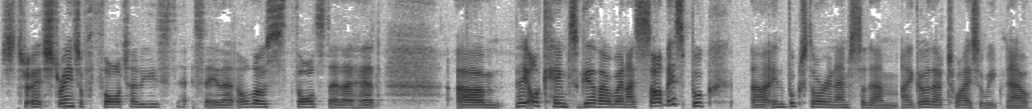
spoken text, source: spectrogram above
strange of thoughts, how do you say that? All those thoughts that I had um, they all came together when I saw this book uh, in a bookstore in Amsterdam. I go there twice a week now,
